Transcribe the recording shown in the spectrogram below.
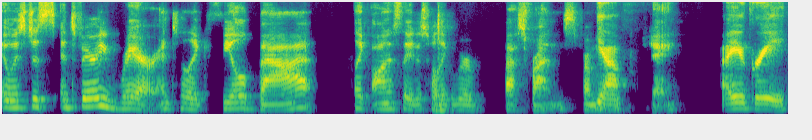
it was just, it's very rare. And to like feel that, like, honestly, I just felt like we were best friends from yeah. day. I agree.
